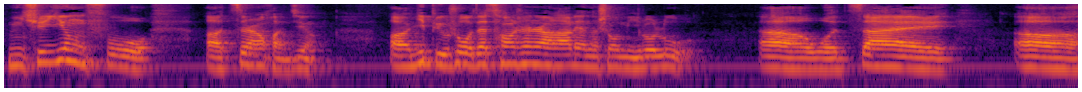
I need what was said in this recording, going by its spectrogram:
你去应付呃自然环境。呃，你比如说我在苍山上拉练的时候迷了路，呃，我在。呃，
